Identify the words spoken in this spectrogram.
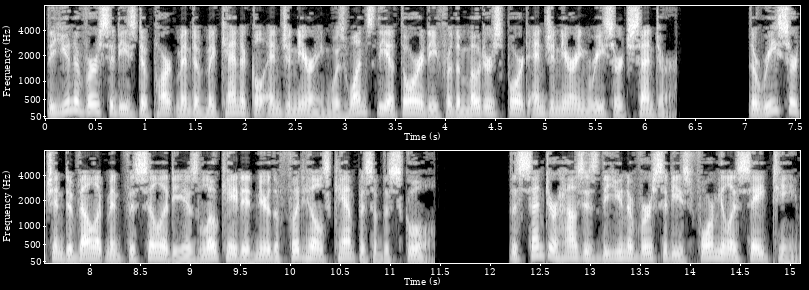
The university's Department of Mechanical Engineering was once the authority for the Motorsport Engineering Research Center. The research and development facility is located near the Foothills campus of the school. The center houses the university's Formula SAE team,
